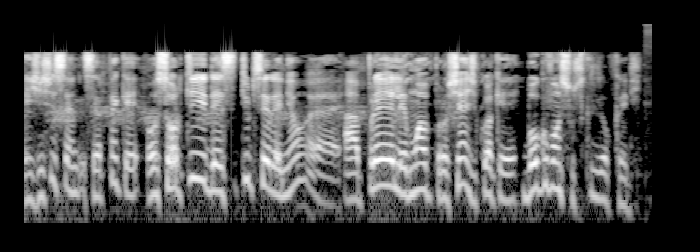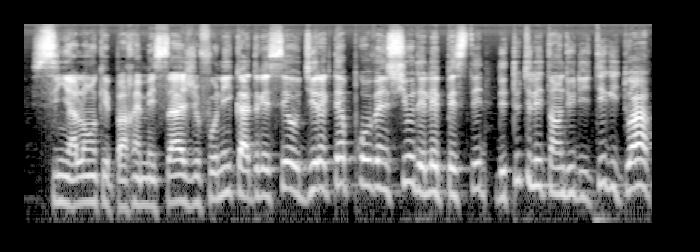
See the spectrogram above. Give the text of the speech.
et je suis certain qu'au sortir de toutes ces réunions, euh, après les mois prochains, je crois que beaucoup vont souscrire au crédit. Signalons que par un message phonique adressé aux directeurs provinciaux de l'EPST de toute l'étendue du territoire,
